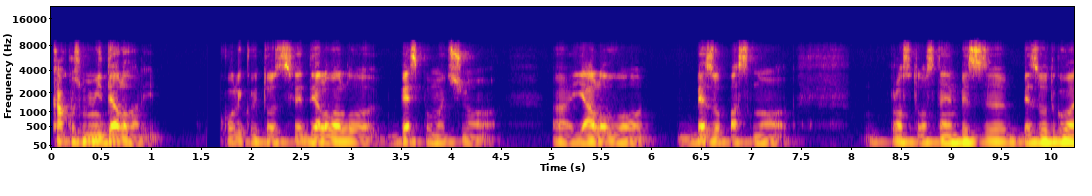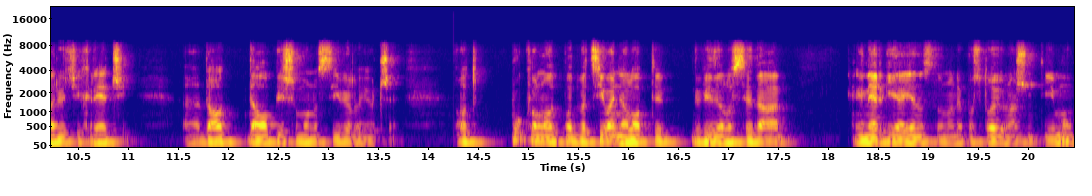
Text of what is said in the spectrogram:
kako smo mi delovali, koliko je to sve delovalo bespomoćno, jalovo, bezopasno, prosto ostajem bez, bez odgovarajućih reči da, da opišem ono sivilo juče. Od, bukvalno od podbacivanja lopte videlo se da energija jednostavno ne postoji u našem timu.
